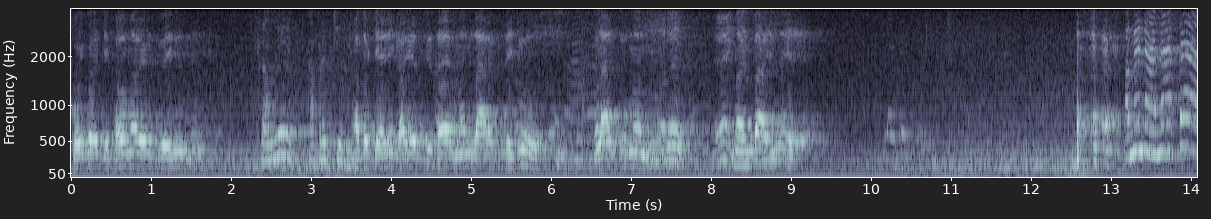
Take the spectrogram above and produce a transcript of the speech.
કોઈ કોઈ દેખાવ મારે એવું જોયેલું જ નહીં. સાંભળ્યું ને આપણે જ. જોયું. આ તો કેરી ખાઈએ તો શું થાય? મન લાલચ બેઠું લાલચું મન? મન પાડી લે અમે નાના હતા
